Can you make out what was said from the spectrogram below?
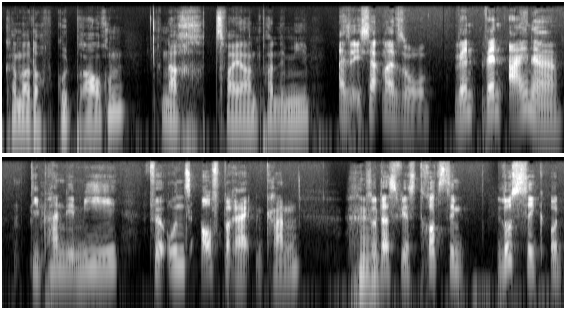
können wir doch gut brauchen nach zwei Jahren Pandemie. Also ich sag mal so, wenn, wenn einer die Pandemie für uns aufbereiten kann, sodass wir es trotzdem lustig und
